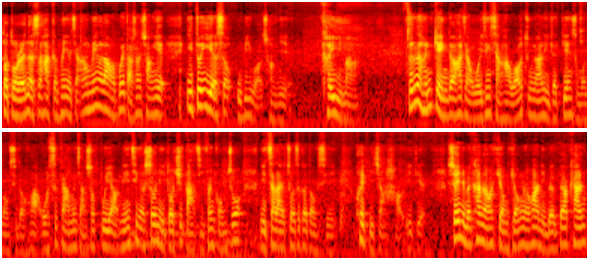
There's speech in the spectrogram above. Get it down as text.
多多人的时候他跟朋友讲啊没有啦，我不会打算创业。一对一的时候务必我要创业，可以吗？真的很给的，他讲我已经想好我要租哪里的店什么东西的话，我是跟他们讲说不要，年轻的时候你多去打几份工作，你再来做这个东西会比较好一点。所以你们看到熊熊的话，你们不要看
